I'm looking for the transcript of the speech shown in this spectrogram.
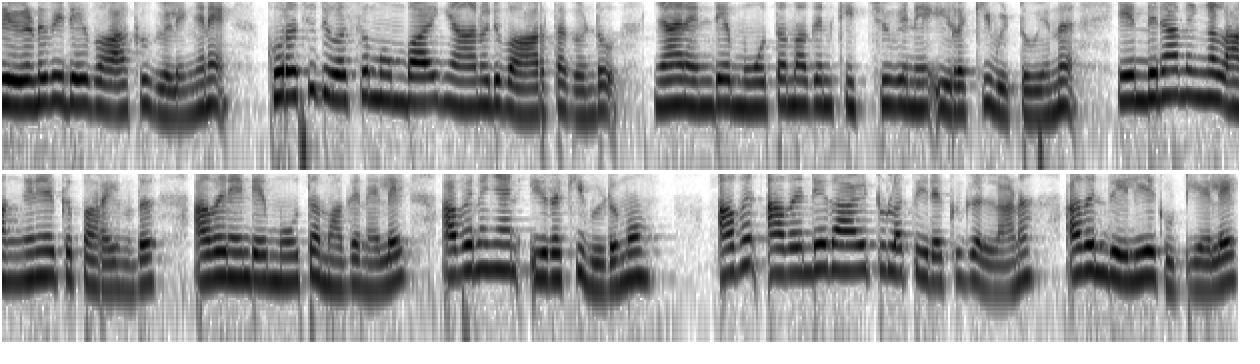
രേണുവിന്റെ വാക്കുകൾ. ഇങ്ങനെ കുറച്ച് ദിവസം മുമ്പായി ഞാനൊരു വാർത്ത കണ്ടു. ഞാൻ എന്റെ മൂത്ത മകൻ കിച്ചുവിനെ ഇറക്കി വിട്ടു എന്ന്. എന്തിനാ നിങ്ങൾ അങ്ങനെയൊക്കെ പറയുന്നത്? അവൻ എന്റെ മൂത്ത മകനല്ലേ? അവനെ ഞാൻ ഇറക്കി വിടുമോ? അവൻ അവന്റെതായിട്ടുള്ള തിരക്കുകളിലാണ്. അവൻ വലിയ കുട്ടിയല്ലേ?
